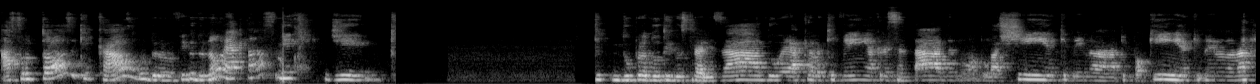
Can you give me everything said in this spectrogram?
A frutose que causa gordura no fígado não é a que está na fruta de do produto industrializado, é aquela que vem acrescentada numa bolachinha, que vem na pipoquinha, que vem na,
